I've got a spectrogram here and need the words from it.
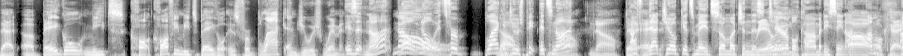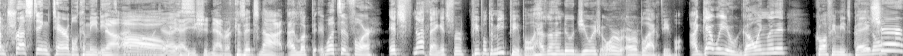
that uh, bagel meets co- coffee meets bagel is for black and Jewish women. Is it not? no, no. No. It's for black and Jewish people. It's no, not. No, I, that joke gets made so much in this Really? terrible comedy scene. I, Oh, I'm, okay. I'm trusting terrible comedians. no. I apologize. Oh, yeah. You should never because it's not. I looked. It, What's it for? It's nothing. It's for people to meet people. It has nothing to do with Jewish or or black people. I get where you're going with it. Coffee meets bagel. sure?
